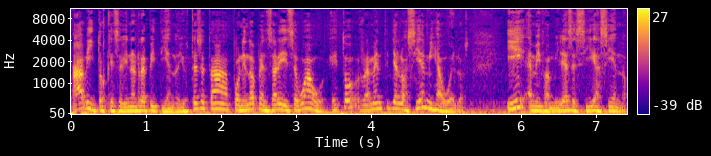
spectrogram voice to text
Hábitos que se vienen repitiendo. Y usted se está poniendo a pensar y dice, wow, esto realmente ya lo hacían mis abuelos. Y en mi familia se sigue haciendo.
